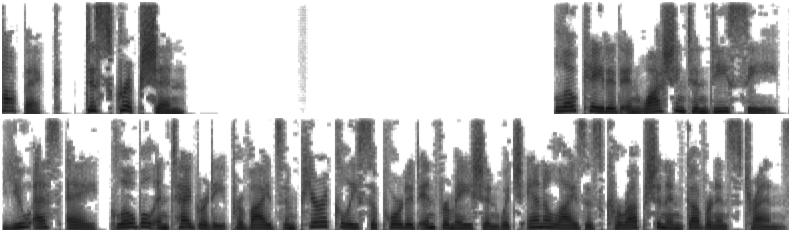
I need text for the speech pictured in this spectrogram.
Topic. Description Located in Washington, D.C., USA, Global Integrity provides empirically supported information which analyzes corruption and governance trends.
